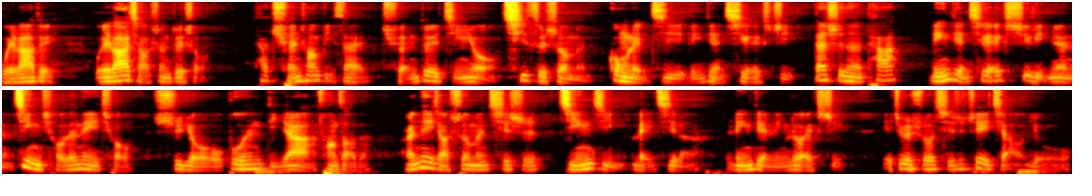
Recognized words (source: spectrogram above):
维拉队，维拉小胜对手，他全场比赛全队仅有七次射门，共累计零点七个 xg，但是呢，他零点七个 xg 里面呢，进球的那一球是由布恩迪亚创造的。而内脚射门其实仅仅累计了零点零六 xg，也就是说，其实这脚有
